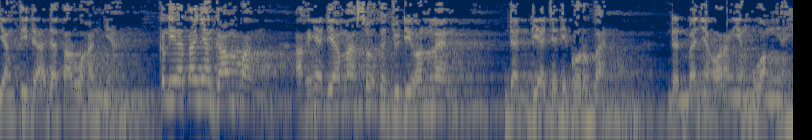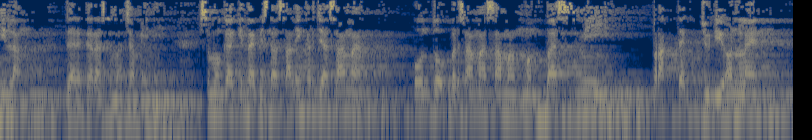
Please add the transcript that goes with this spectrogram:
yang tidak ada taruhannya. Kelihatannya gampang, akhirnya dia masuk ke judi online dan dia jadi korban dan banyak orang yang uangnya hilang gara-gara semacam ini. Semoga kita bisa saling kerjasama untuk bersama-sama membasmi praktek judi online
